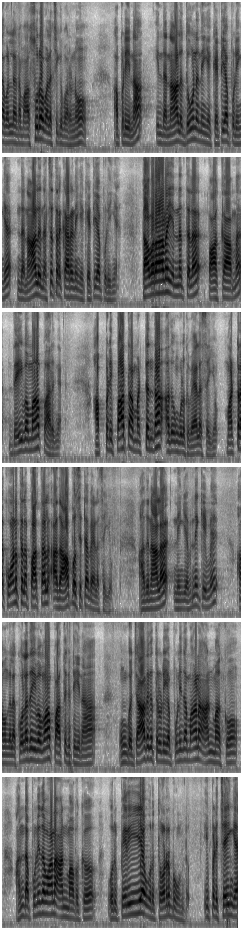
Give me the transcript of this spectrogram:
லெவலில் நம்ம அசுர வளர்ச்சிக்கு வரணும். அப்படின்னா இந்த நாலு தூணை நீங்கள் கெட்டியாக பிடிங்க. இந்த நாலு நட்சத்திரக்காரை நீங்கள் கெட்டியாக பிடிங்க. தவறான எண்ணத்தில் பார்க்காம தெய்வமாக பாருங்கள் அப்படி பார்த்தா மட்டும்தான் அது உங்களுக்கு வேலை செய்யும். மற்ற கோணத்தில் பார்த்தால் அது ஆப்போசிட்டாக வேலை செய்யும். அதனால் நீங்கள் என்றைக்குமே அவங்கள குலதெய்வமாக பார்த்துக்கிட்டீங்கன்னா உங்கள் ஜாதகத்தினுடைய புனிதமான ஆன்மாக்கும் அந்த புனிதமான ஆன்மாவுக்கும் ஒரு பெரிய ஒரு தொடர்பு உண்டு. இப்படி செய்யுங்க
